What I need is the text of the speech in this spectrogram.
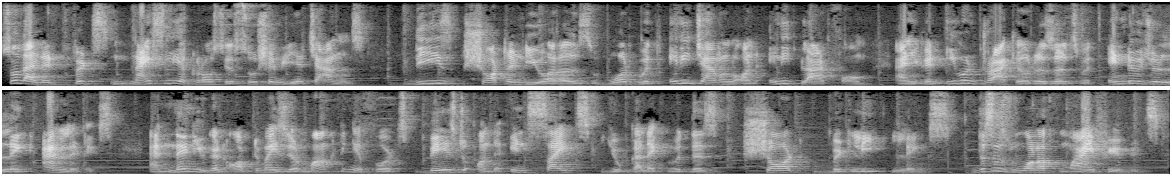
so that it fits nicely across your social media channels. These shortened URLs work with any channel on any platform and you can even track your results with individual link analytics and then you can optimize your marketing efforts based on the insights you collect with this short bit.ly links. This is one of my favorites,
